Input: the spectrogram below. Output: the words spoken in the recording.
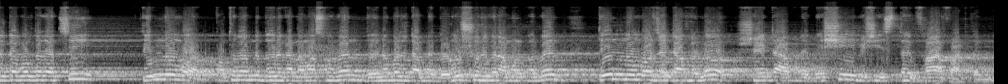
যেটা বলতে চাচ্ছি তিন নম্বর, প্রথমে আপনি দুই রাকাত নামাজ পড়বেন, দুই নম্বর যেটা আপনি দরুদ শরীফের আমল করবেন, তিন নম্বর যেটা হলো সেটা আপনি বেশি বেশি ইস্তেগফার পাঠ করবেন।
